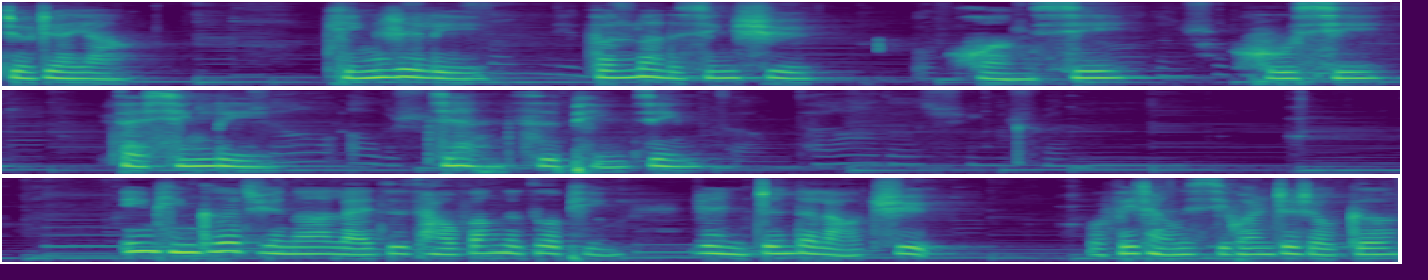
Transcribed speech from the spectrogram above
就这样，平日里纷乱的心绪，恍兮呼吸，在心里渐次平静。音频歌曲呢，来自曹芳的作品《认真的老去》，我非常的喜欢这首歌。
